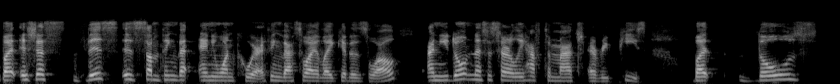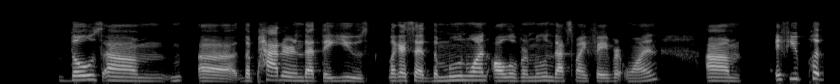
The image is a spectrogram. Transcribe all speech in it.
But it's just this is something that anyone can wear. I think that's why I like it as well. And you don't necessarily have to match every piece, but those those um uh the pattern that they use, like I said, the moon one, all over moon, that's my favorite one. Um, if you put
